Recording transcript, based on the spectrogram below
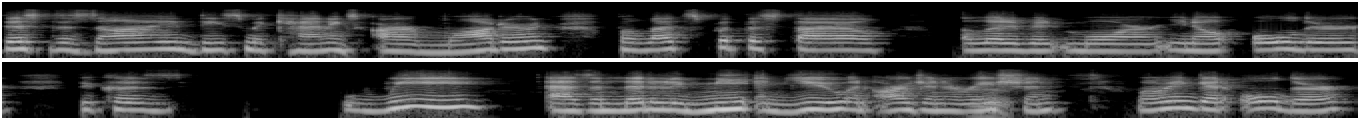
this design, these mechanics are modern, but let's put the style a little bit more, you know, older because we, as in literally me and you and our generation, when we get older,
